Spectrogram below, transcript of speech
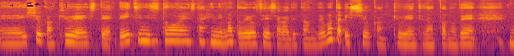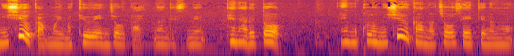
えー、1週間休園してで1日登園した日にまた陽性者が出たのでまた1週間休園ってなったので2週間も今休園状態なんですね。ってなるとえもうこの2週間の調整っていうのも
